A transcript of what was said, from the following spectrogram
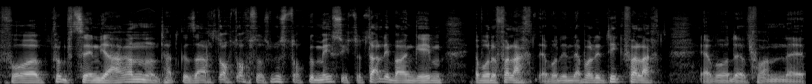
vor 15 Jahren und hat gesagt, doch, doch, das müsste doch gemäßigte Taliban geben. Er wurde verlacht, er wurde in der Politik verlacht, er wurde von äh,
